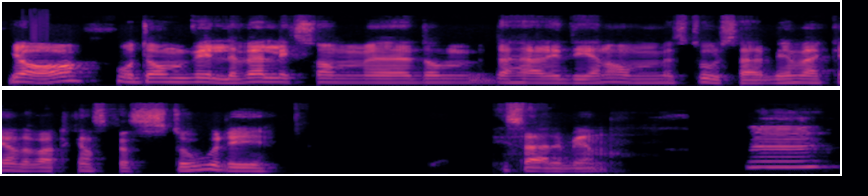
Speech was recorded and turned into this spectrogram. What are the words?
Ja, och de ville väl liksom, eh, de, det här idén om Storserbien verkar ändå varit ganska stor i, i Serbien. Mm.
